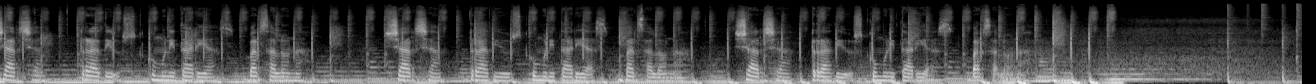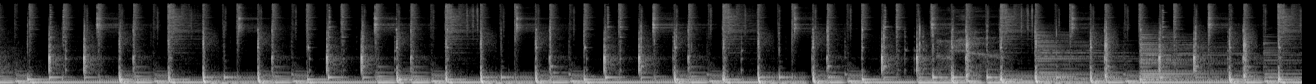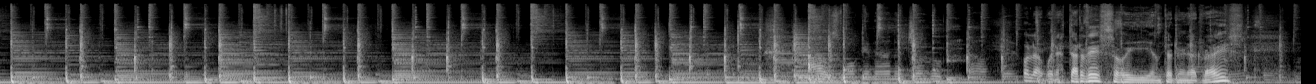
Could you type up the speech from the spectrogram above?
Xarxa, Ràdios Comunitàries, Barcelona. Xarxa, Ràdios Comunitàries, Barcelona. Xarxa, Ràdios Comunitàries, Barcelona. Tardes. Soy Antonio Narváez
